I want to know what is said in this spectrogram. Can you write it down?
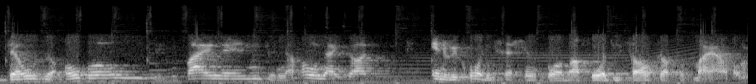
Those are oboes and violins and the whole nine yards in a recording session for about 40 songs off of my album.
